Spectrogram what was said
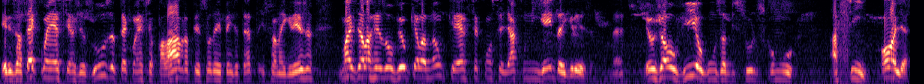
Eles até conhecem a Jesus, até conhecem a palavra, a pessoa de repente até está na igreja, mas ela resolveu que ela não quer se aconselhar com ninguém da igreja. Né? Eu já ouvi alguns absurdos como assim: olha,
